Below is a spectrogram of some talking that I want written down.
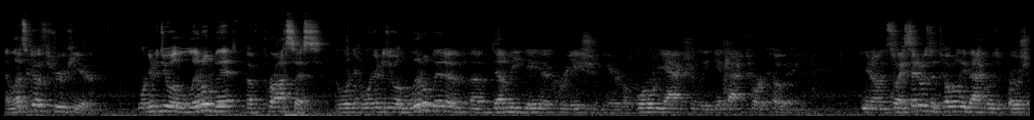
and let's go through here. We're going to do a little bit of process. We're, we're going to do a little bit of, of dummy data creation here before we actually get back to our coding. You know, and so I said it was a totally backwards approach.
